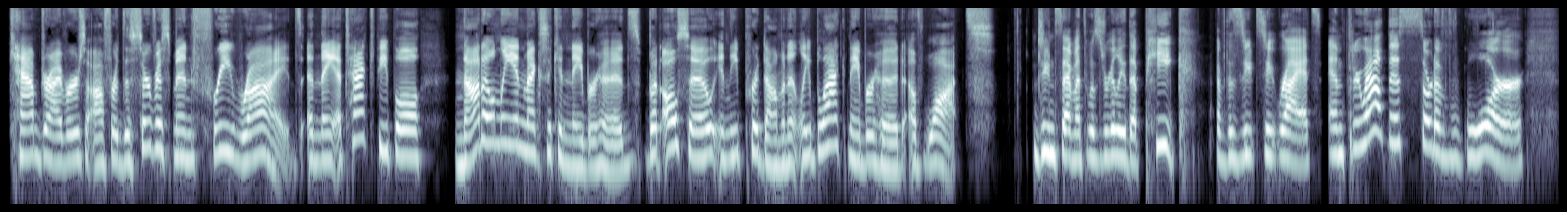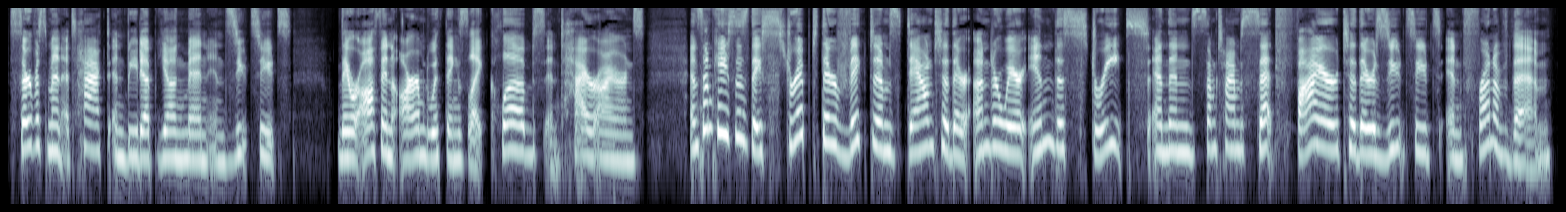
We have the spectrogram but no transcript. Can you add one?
Cab drivers offered the servicemen free rides, and they attacked people not only in Mexican neighborhoods, but also in the predominantly black neighborhood of Watts. June 7th was really the peak of the Zoot Suit riots. And throughout this sort of war, servicemen attacked and beat up young men in zoot suits. They were often armed with things like clubs and tire irons. In some cases, they stripped their victims down to their underwear in the streets and then sometimes set fire to their zoot suits in front of them.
